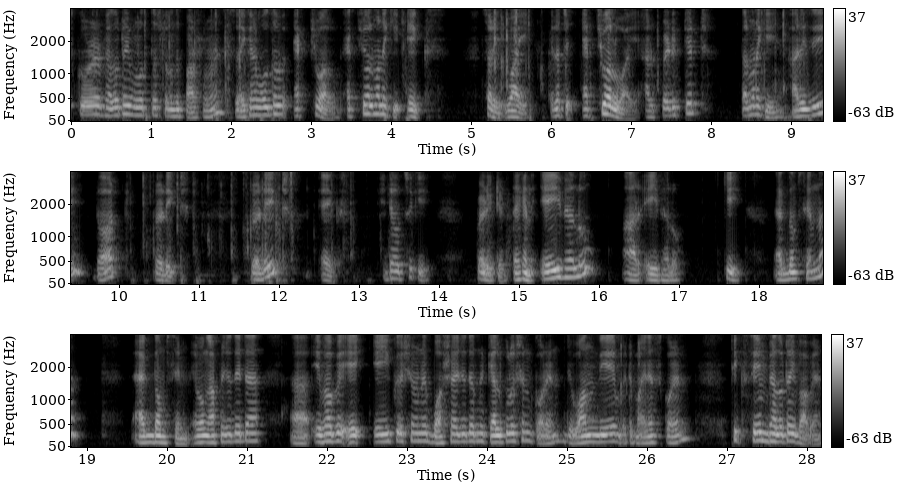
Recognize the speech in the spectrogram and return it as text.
স্কোরের ভ্যালুটাই মূলত আসলে আমাদের পারফরমেন্স সো এখানে বলতে হবে অ্যাকচুয়াল অ্যাকচুয়াল মানে কি? এক্স সরি ওয়াই এটা হচ্ছে অ্যাকচুয়াল ওয়াই আর প্রেডিক্টেড তার মানে কি? আর ইজি ডট প্রেডিক্ট প্রেডিক্ট এক্স এটা হচ্ছে কি? প্রেডিক্টেড দেখেন, এই ভ্যালু আর এই ভ্যালু কি? একদম সেম না? একদম সেম এবং আপনি যদি এটা এভাবে এই এই কোয়েশনে বসায় যদি আপনি ক্যালকুলেশন করেন, যে ওয়ান দিয়ে এটা মাইনাস করেন, ঠিক সেম ভ্যালুটাই পাবেন,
